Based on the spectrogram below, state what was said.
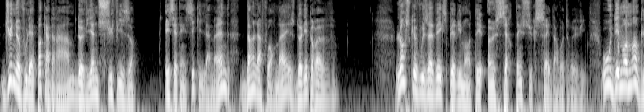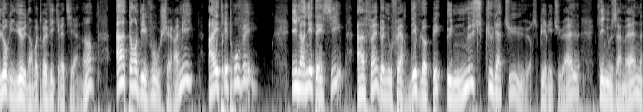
Dieu ne voulait pas qu'Abraham devienne suffisant. Et c'est ainsi qu'il l'amène dans la fournaise de l'épreuve. Lorsque vous avez expérimenté un certain succès dans votre vie, ou des moments glorieux dans votre vie chrétienne, hein, attendez-vous, cher ami, à être éprouvé. Il en est ainsi afin de nous faire développer une musculature spirituelle qui nous amène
